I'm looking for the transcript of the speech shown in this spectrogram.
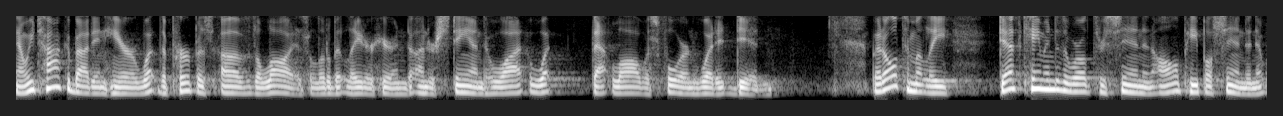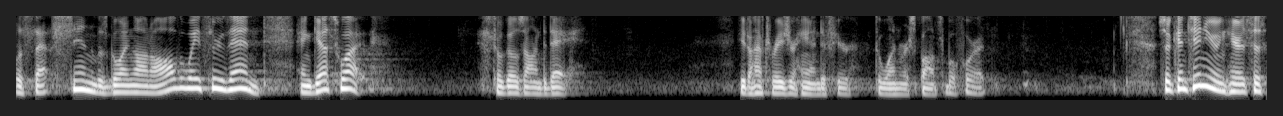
Now, we talk about in here what the purpose of the law is a little bit later here and to understand what, what that law was for and what it did. But ultimately, death came into the world through sin, and all people sinned. And it was that sin was going on all the way through then. And guess what? It still goes on today. You don't have to raise your hand if you're the one responsible for it. So, continuing here, it says,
